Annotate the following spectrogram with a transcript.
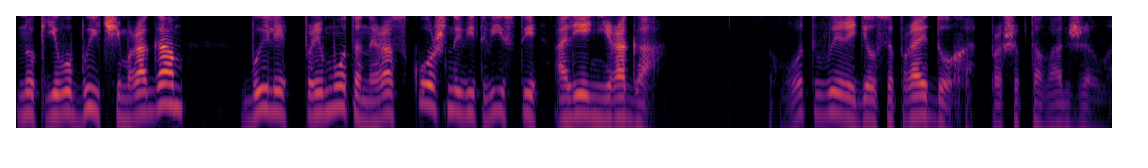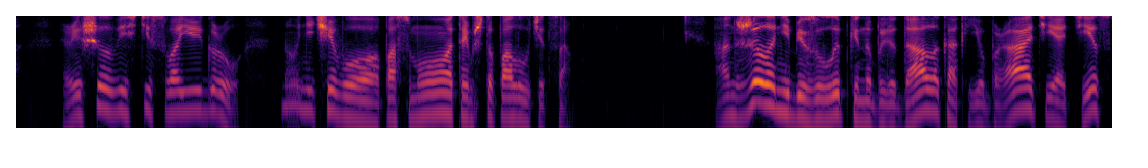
но к его бычьим рогам были примотаны роскошные ветвистые оленьи рога. «Вот вырядился пройдоха», — прошептала Анжела. «Решил вести свою игру. Ну ничего, посмотрим, что получится». Анжела не без улыбки наблюдала, как ее братья и отец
